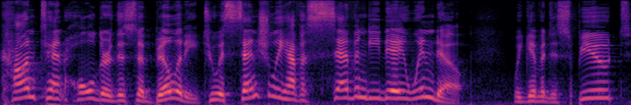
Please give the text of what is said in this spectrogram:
content holder this ability to essentially have a 70 day window. We give a dispute,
